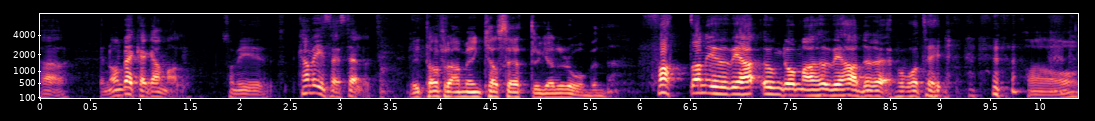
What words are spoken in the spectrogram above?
här. Någon vecka gammal. Som vi kan visa istället. Vi tar fram en kassett ur garderoben. Fattar ni hur vi ungdomar hur vi hade det på vår tid? Ja.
